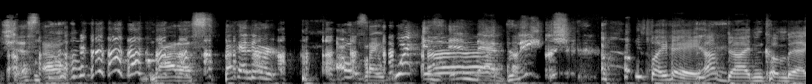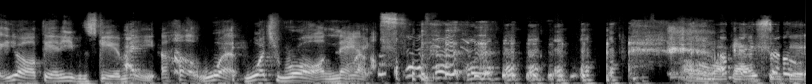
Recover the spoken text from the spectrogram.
Chest out, not a speck of dirt. I was like, what is in that bleach? He's like, "Hey, I've died and come back. Y'all can't even scare me. Oh, what? What's wrong now?" Oh my Okay, gosh, so so-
